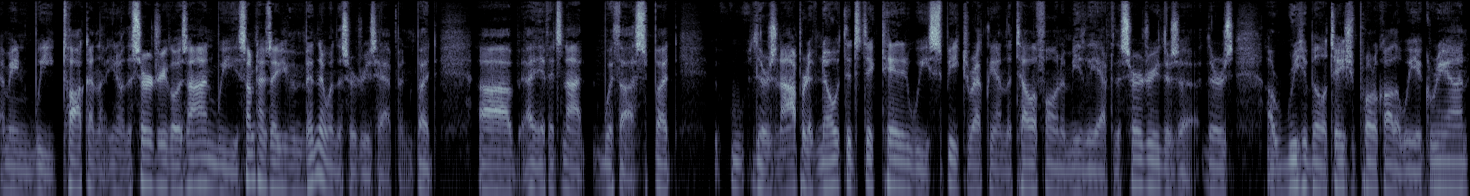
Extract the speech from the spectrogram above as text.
I mean, we talk on the, you know, the surgery goes on. We sometimes I've even been there when the surgeries happen, but uh, if it's not with us, but there's an operative note that's dictated. We speak directly on the telephone immediately after the surgery. There's a there's a rehabilitation protocol that we agree on.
